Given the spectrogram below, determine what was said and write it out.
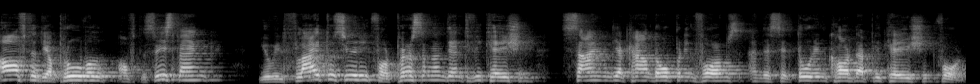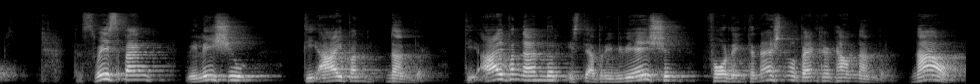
After the approval of the Swiss bank, you will fly to Zurich for personal identification, sign the account opening forms and the Centurion card application forms. The Swiss bank will issue the IBAN number. The IBAN number is the abbreviation for the international bank account number. Now,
